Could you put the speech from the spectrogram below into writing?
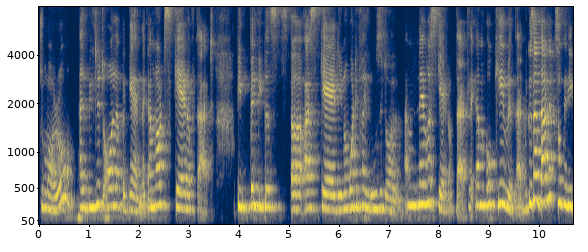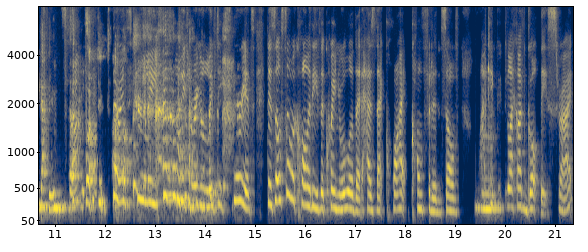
tomorrow, I'll build it all up again. Like I'm not scared of that when people uh, are scared, you know, what if I lose it all? I'm never scared of that. Like I'm okay with that because I've done it so many times. Right. it no, it's truly, truly during a lived experience. There's also a quality of the Queen Ruler that has that quiet confidence of, mm. I can, mm. like I've got this, right?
